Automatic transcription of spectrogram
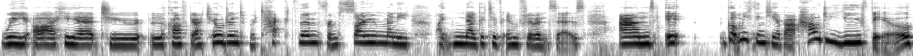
We are here to look after our children, to protect them from so many like negative influences. And it got me thinking about how do you feel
